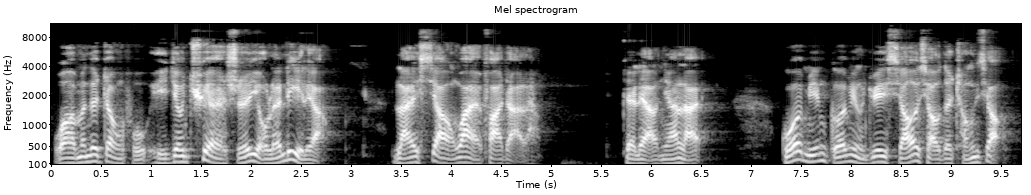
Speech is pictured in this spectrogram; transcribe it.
我们的政府已经确实有了力量来向外发展了。这两年来，国民革命军小小的成效，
